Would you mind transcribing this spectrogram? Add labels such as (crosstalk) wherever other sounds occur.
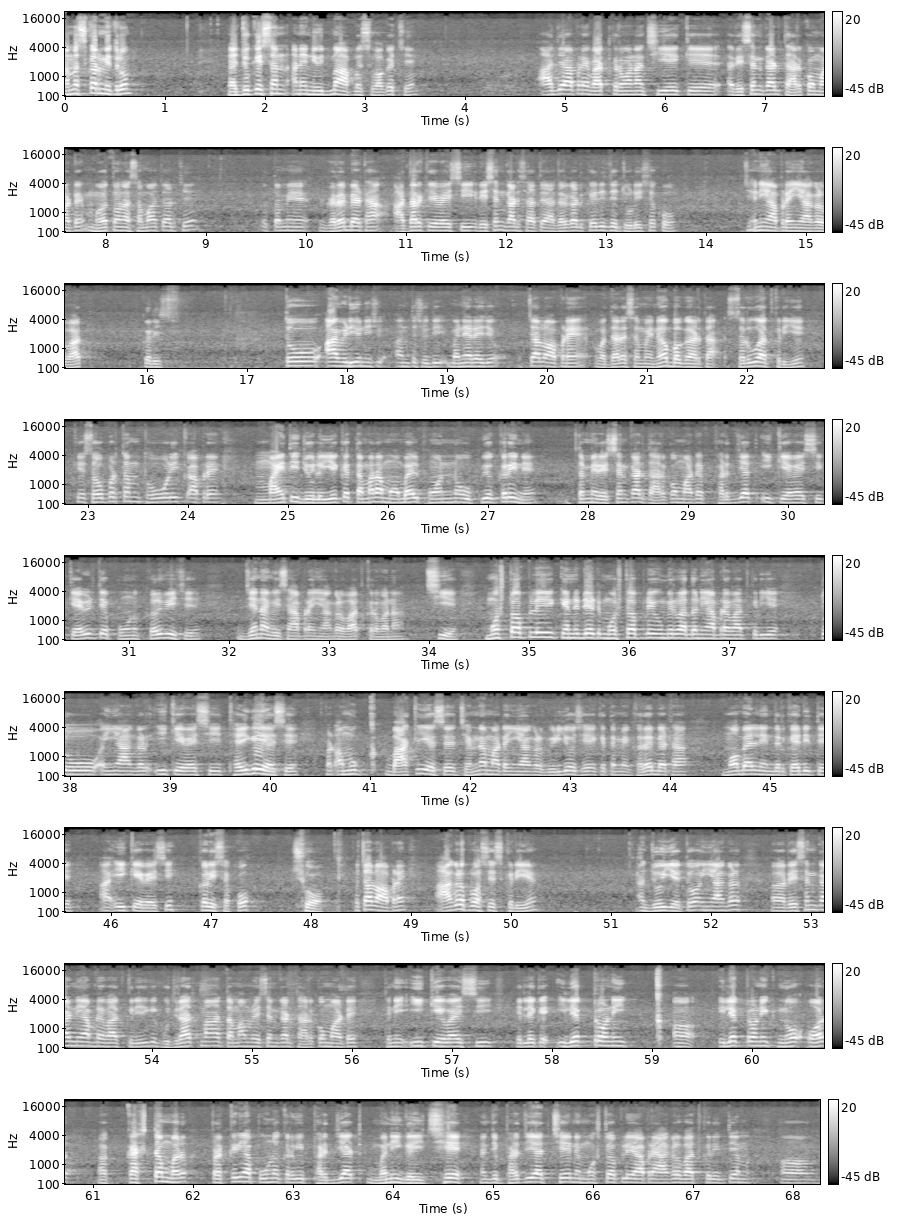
નમસ્કાર મિત્રો. એજ્યુકેશન અને ન્યૂઝમાં આપનું સ્વાગત છે. આજે આપણે વાત કરવાના છીએ કે રેશન કાર્ડ ધારકો માટે મહત્ત્વના સમાચાર છે. તો તમે ઘરે બેઠા આધાર કેવાયસી, રેશન કાર્ડ સાથે આધાર કાર્ડ કઈ રીતે જોડી શકો, જેની આપણે અહીંયા આગળ વાત કરીશું. તો આ વિડીયોની અંત સુધી બન્યા રહેજો. ચાલો આપણે વધારે સમય ન બગાડતા શરૂઆત કરીએ કે સૌપ્રથમ થોડીક આપણે માહિતી જોઈ લઈએ કે તમારા મોબાઈલ ફોનનો ઉપયોગ કરીને તમે રેશન કાર્ડ ધારકો માટે ફરજિયાત ઈ કેવાયસી કેવી રીતે પૂર્ણ કરવી છે, જેના વિશે આપણે અહીં આગળ વાત કરવાના છીએ. મોસ્ટ ઓફલી કેન્ડિડેટ મોસ્ટ ઓફલી ઉમેદવારોની આપણે વાત કરીએ, તો અહીંયા આગળ ઈ કેવાયસી થઈ ગઈ હશે, પણ અમુક બાકી હશે, જેમના માટે અહીંયા આગળ વીડિયો છે કે તમે ઘરે બેઠા મોબાઈલની અંદર કઈ રીતે આ ઈ કેવાયસી કરી શકો છો. તો ચાલો આપણે આગળ પ્રોસેસ કરીએ. જોઈએ તો અહીંયા આગળ રેશન કાર્ડની આપણે વાત કરીએ કે ગુજરાતમાં તમામ રેશન કાર્ડ ધારકો માટે તેની ઈ કેવાયસી એટલે કે electronic electronic know your customer પ્રક્રિયા પૂર્ણ કરવી ફરજિયાત બની ગઈ છે. અને જે ફરજિયાત છે ને મોસ્ટ ઓફલી આપણે આગળ વાત કરી તેમ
